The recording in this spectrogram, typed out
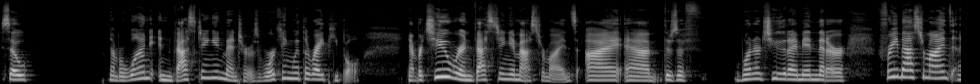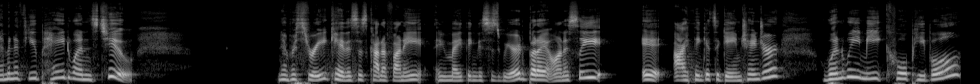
So Number one, investing in mentors, working with the right people. Number two, we're investing in masterminds. I am, there's a f- one or two that I'm in that are free masterminds, and I'm in a few paid ones too. Number three, okay, this is kind of funny. You might think this is weird, but I honestly, it, I think it's a game changer. When we meet cool people,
